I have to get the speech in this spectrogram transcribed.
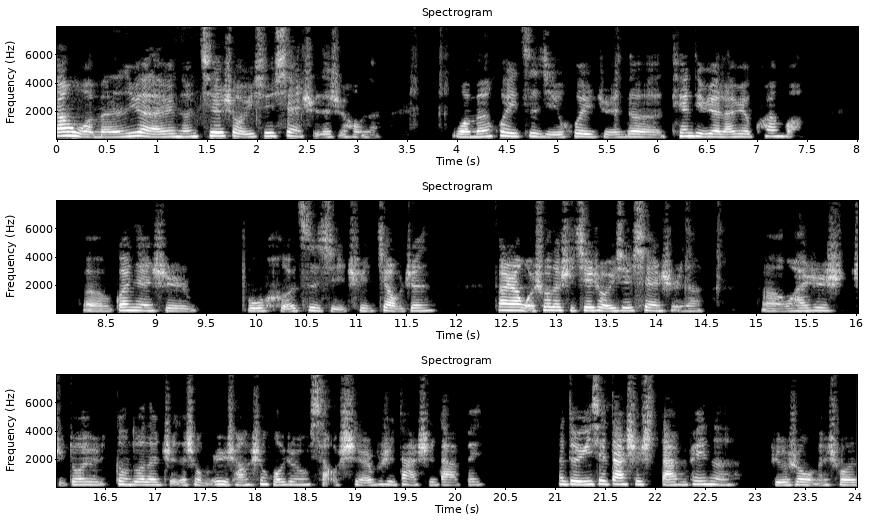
当我们越来越能接受一些现实的时候呢，我们会自己会觉得天地越来越宽广。呃，关键是不和自己去较真。当然，我说的是接受一些现实呢，呃，我还是指多更多的指的是我们日常生活这种小事，而不是大是大非。那对于一些大是大非呢，比如说我们说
